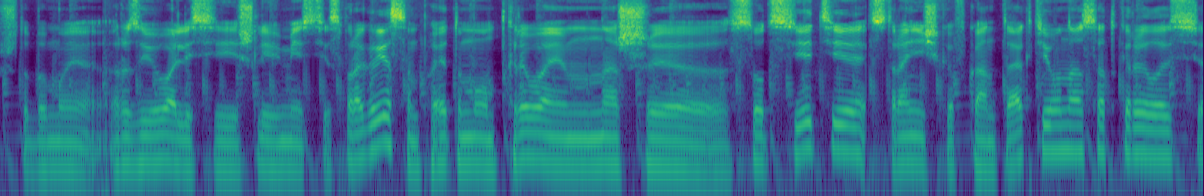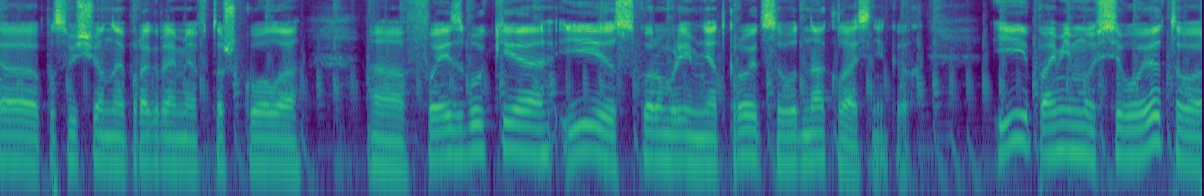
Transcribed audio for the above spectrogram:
чтобы мы развивались и шли вместе с прогрессом, поэтому открываем наши соцсети, страничка ВКонтакте у нас открылась, э, посвященная программе «Автошкола», э, в Фейсбуке и в скором времени откроется в Одноклассниках. И помимо всего этого,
